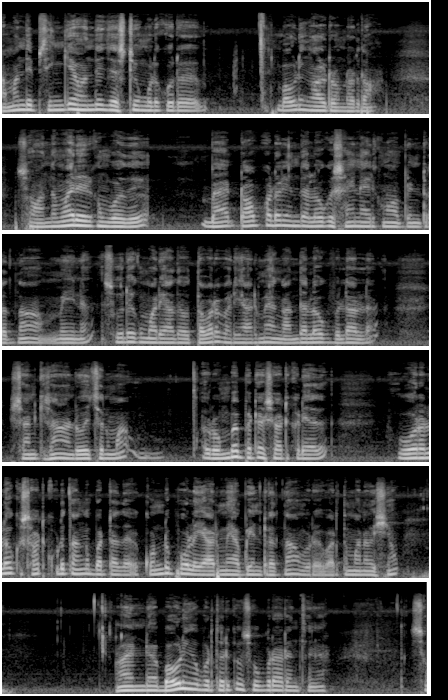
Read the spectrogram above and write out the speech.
ரமன்தீப் சிங்கே வந்து ஜஸ்ட்டு உங்களுக்கு ஒரு பவுலிங் ஆல்ரவுண்டர் தான். ஸோ அந்த மாதிரி இருக்கும்போது பேட் டாப் ஆர்டர் எந்த அளவுக்கு ஷைன் ஆகிருக்கணும் அப்படின்றது தான் மெயின் சூரியகுமார் யாதவ் தவிர வேறு யாருமே அங்கே அந்த அளவுக்கு விளையாடல ஷான் கிஷான் அண்ட் ரோஹித் சர்மா ரொம்ப பெட்டர் ஷாட் கிடையாது. ஓரளவுக்கு ஷாட் கொடுத்தாங்க பட் அதை கொண்டு போகல யாருமே அப்படின்றது தான் ஒரு வருத்தமான விஷயம். அண்ட் பவுலிங்கை பொறுத்த வரைக்கும் சூப்பராக இருந்துச்சுங்க. ஸோ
